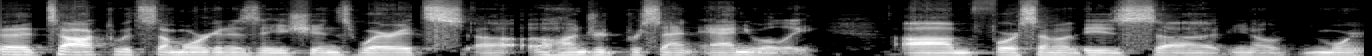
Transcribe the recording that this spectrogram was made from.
uh, talked with some organizations where it's uh, a hundred percent annually um, for some of these uh, you know more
